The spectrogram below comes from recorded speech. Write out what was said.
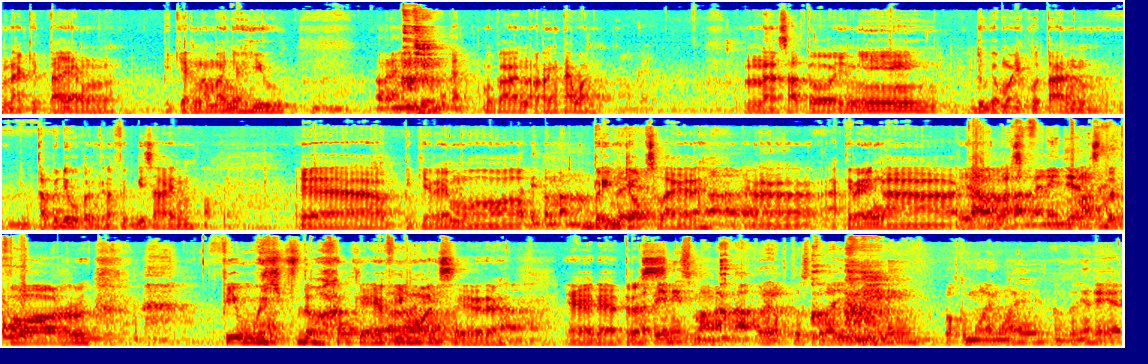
nah kita yang pikir namanya Hugh, Orang itu bukan. bukan orang Taiwan. Oke. Nah satu ini juga mau ikutan, tapi dia bukan graphic design. Oke. Ya pikirnya mau Tapi teman bring gitu ya. jobs lah ya. Eh, akhirnya nggak ya last, manager. lasted for few weeks doang kayak few Oh, months ya udah. Ya udah terus Tapi ini semangat aku waktu setelah uni ini waktu mulai-mulai tentunya kayak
